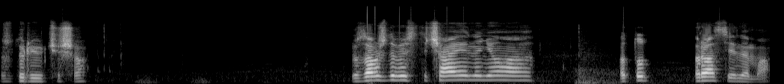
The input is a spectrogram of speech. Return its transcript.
Здурів чи що? Ну завжди вистачає на нього, а тут раз і нема.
